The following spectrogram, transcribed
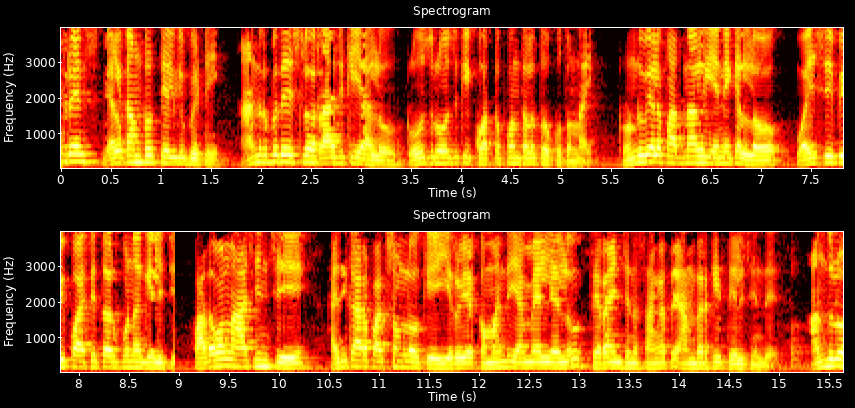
friends welcome to Telugupeti ఆంధ్రప్రదేశ్లో రాజకీయాలు రోజు రోజుకి కొత్త పొంతలు తొక్కుతున్నాయి. రెండు వేల పద్నాలుగు ఎన్నికల్లో వైసీపీ పార్టీ తరపున గెలిచి పదవులను ఆశించి అధికార పక్షంలోకి ఇరవై ఒక్క మంది ఎమ్మెల్యేలు ఫిరాయించిన సంగతి అందరికీ తెలిసిందే. అందులో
